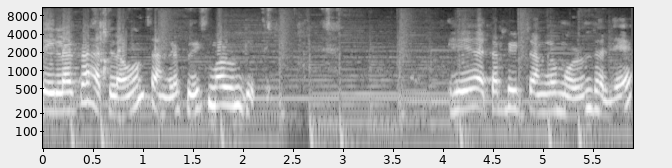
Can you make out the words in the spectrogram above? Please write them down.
तेलाचा हात लावून चांगलं पीठ मळून घेते. हे आता पीठ चांगलं मळून झाले.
